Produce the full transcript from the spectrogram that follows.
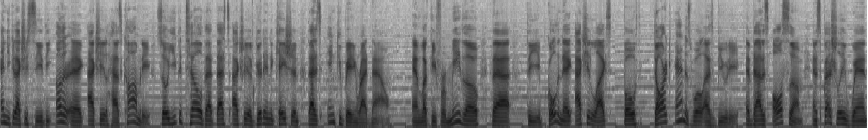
And you could actually see the other egg actually has comedy. So you could tell that that's actually a good indication that it's incubating right now. And lucky for me though, that the golden egg actually likes both dark and as well as beauty. And that is awesome, and especially when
